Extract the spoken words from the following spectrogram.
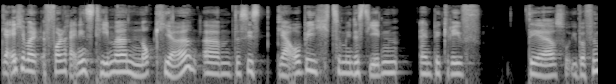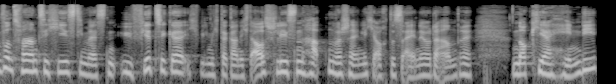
Gleich einmal voll rein ins Thema Nokia. Ähm, das ist, glaube ich, zumindest jedem ein Begriff, der so über 25 ist. Die meisten Ü40er, ich will mich da gar nicht ausschließen, hatten wahrscheinlich auch das eine oder andere Nokia-Handy.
